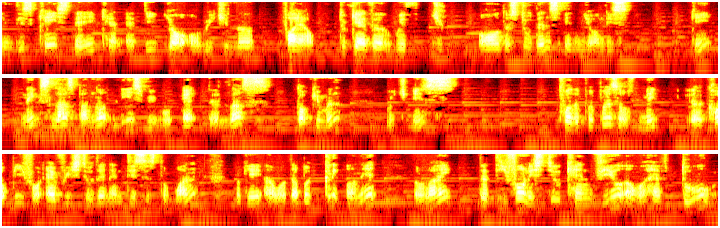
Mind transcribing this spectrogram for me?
In this case, they can edit your original file together with you or the students in your list. Okay, next, last but not least, we will add the last document, which is for the purpose of make a copy for every student and this is the one. Okay, I will double click on it. Alright, the default is still can view. I will have to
